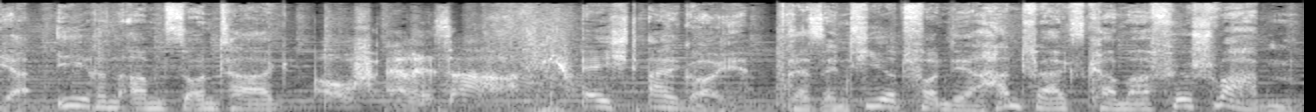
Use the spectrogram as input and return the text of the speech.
Der Ehrenamtssonntag auf RSA. Echt Allgäu. Präsentiert von der Handwerkskammer für Schwaben.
